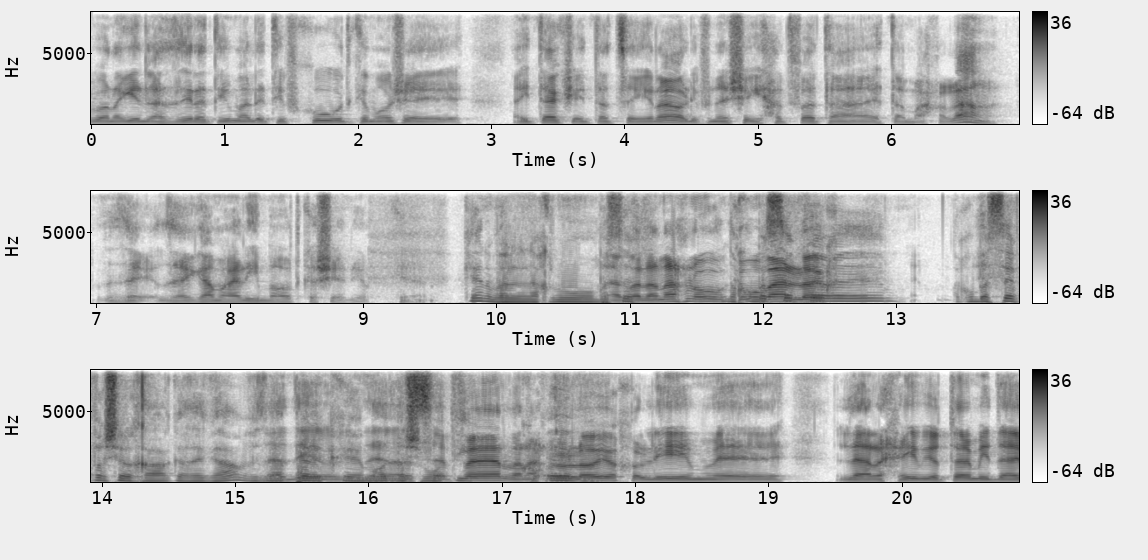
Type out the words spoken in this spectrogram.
בוא נגיד, להחזיר את אימא לתפקוד כמו שהייתה כשהייתה צעירה, או לפני שהיא חטפה את המחלה. זה, זה גם היה לי מאוד קשה. כן. כן, אבל אנחנו בסוף... אבל אנחנו, אנחנו כמובן, לא... בספר, אה, אנחנו בספר שלך כרגע, וזה היה פרק אה, מאוד זה משמעותי. ספר, ואנחנו כואב. לא יכולים אה, להרחיב יותר מדי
